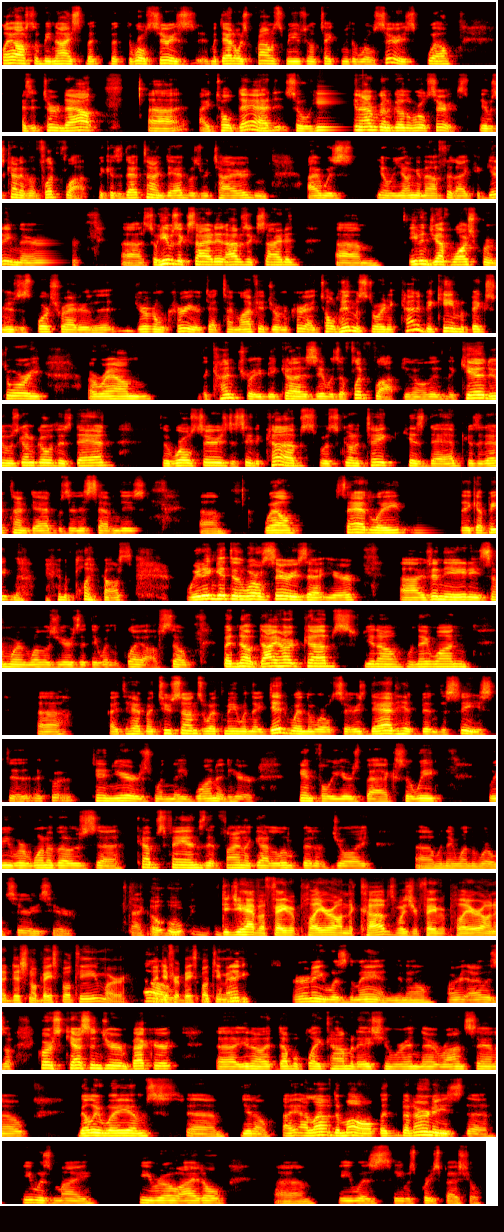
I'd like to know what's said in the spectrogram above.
playoffs would be nice, but but the World Series. My dad always promised me he was going to take me to the World Series. Well, as it turned out, uh, I told dad, so he and I were going to go to the World Series. It was kind of a flip flop because at that time dad was retired and I was, you know, young enough that I could get him there. Uh, so he was excited. I was excited. Um, even Jeff Washburn, who's a sports writer, the Journal Courier at that time, Lafayette Journal Courier, I told him a story and it kind of became a big story around the country because it was a flip flop. You know, the, the kid who was going to go with his dad to the World Series to see the Cubs was going to take his dad because at that time dad was in his 70s um, well, sadly, they got beaten in the playoffs. We didn't get to the World Series that year. Uh, it was in the 80s, somewhere in one of those years that they win the playoffs. So, but no, diehard Cubs, you know, when they won, uh, I had my two sons with me when they did win the World Series. Dad had been deceased uh, 10 years when they won it here, a handful of years back. So we, we were one of those uh, Cubs fans that finally got a little bit of joy uh, when they won the World Series here. Oh, did you have a favorite player on the Cubs? Was your favorite player on additional baseball team or oh, a different baseball team? Ernie, Ernie was the man, you know. I was, of course, Kessinger and Beckert. Uh, you know that double play combination were in there. Ron Santo, Billy Williams. Um, you know, I, I loved them all, but but Ernie's the he was my hero idol. Um, he was he was pretty special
